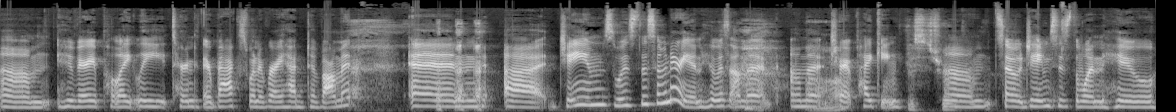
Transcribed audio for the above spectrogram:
um, who very politely turned their backs whenever I had to vomit. And uh, James was the seminarian who was on that on that trip hiking. This is true. Um, so James is the one who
